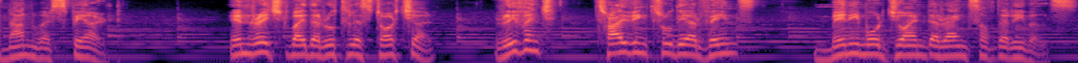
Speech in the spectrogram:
none were spared. Enraged by the ruthless torture, revenge thriving through their veins, many more joined the ranks of the rebels.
